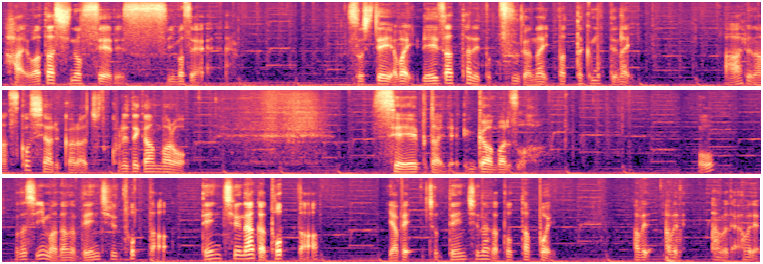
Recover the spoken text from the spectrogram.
はい私のせいです。すいません。そしてやばいレーザータレット2がない。全く持ってない。あるな。少しあるからちょっとこれで頑張ろう。精鋭部隊で頑張るぞ。お？私今なんか電柱取った？電柱なんか取った？やべちょっと電柱なんか取ったっぽい。あぶねあぶねあぶねあぶね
